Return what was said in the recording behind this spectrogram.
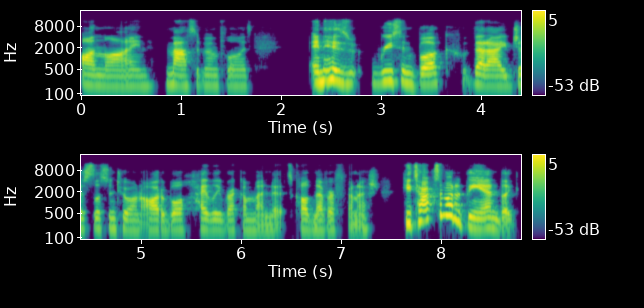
online, massive influence. In his recent book that I just listened to on Audible, highly recommend it. It's called Never Finish. He talks about at the end, like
